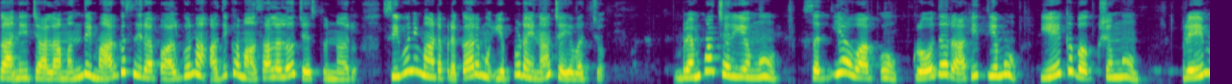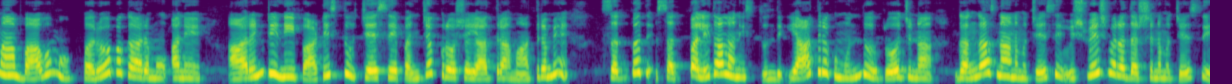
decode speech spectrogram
కానీ చాలామంది మార్గశిర పాల్గొన అధిక మాసాలలో చేస్తున్నారు. శివుని మాట ప్రకారము ఎప్పుడైనా చేయవచ్చు. బ్రహ్మచర్యము సద్యవాకు క్రోధరాహిత్యము ఏకభక్షము ప్రేమ భావము పరోపకారము అనే ఆరింటిని పాటిస్తూ చేసే పంచక్రోష యాత్ర మాత్రమే సత్పతి సత్ఫలితాలనిస్తుంది. యాత్రకు ముందు రోజున గంగా స్నానము చేసి విశ్వేశ్వర దర్శనము చేసి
